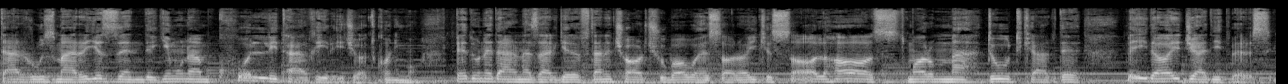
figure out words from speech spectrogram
در روزمره زندگیمون هم کلی تغییر ایجاد کنیم و بدون در نظر گرفتن چارچوبا و حسارهایی که سالهاست ما رو محدود کرده به ایده های جدید برسیم.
